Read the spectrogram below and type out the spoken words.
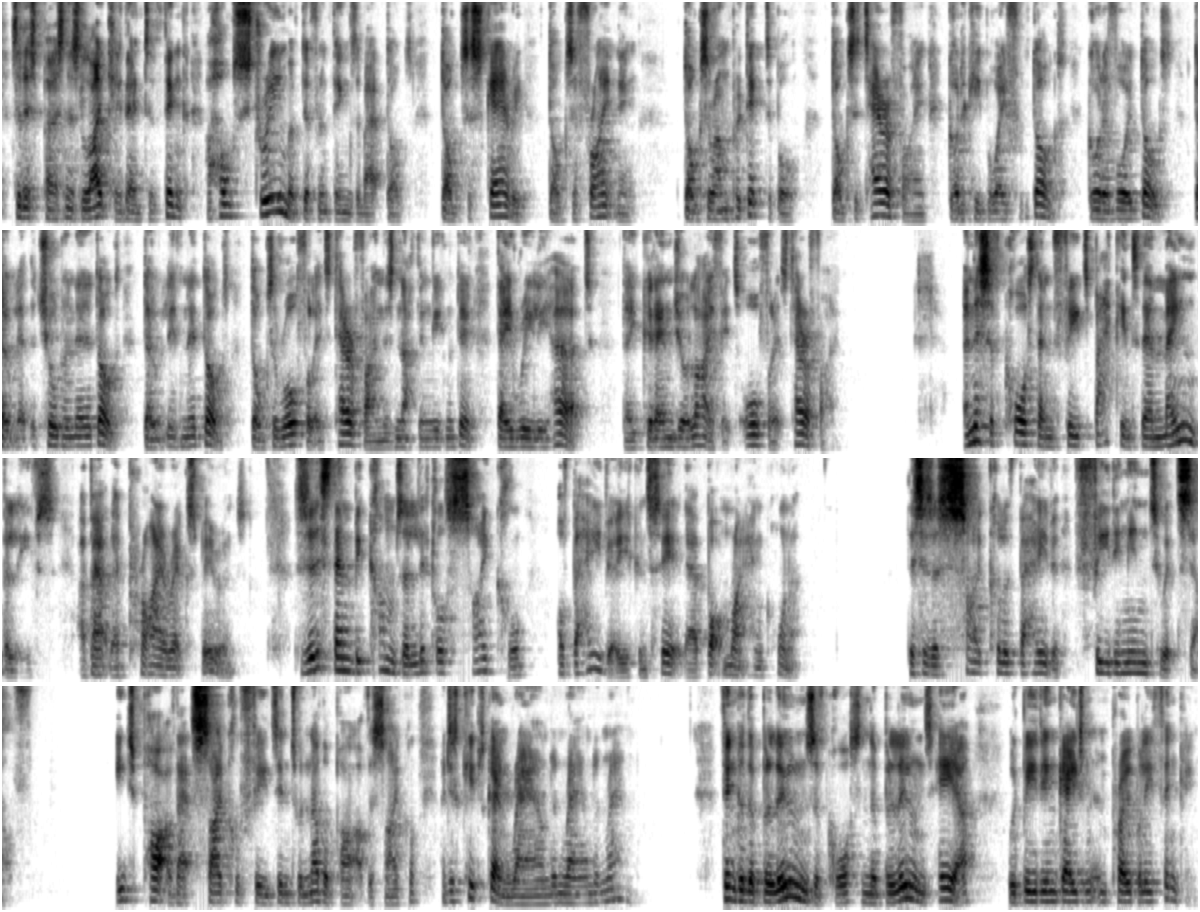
So this person is likely then to think a whole stream of different things about dogs. Dogs are scary, dogs are frightening, dogs are unpredictable, dogs are terrifying, got to keep away from dogs, got to avoid dogs, don't let the children near dogs, don't live near dogs, dogs are awful, it's terrifying, there's nothing you can do, they really hurt, they could end your life, it's awful, it's terrifying. And this of course then feeds back into their main beliefs about their prior experience. So this then becomes a little cycle of behavior. You can see it there, bottom right hand corner. This is a cycle of behavior feeding into itself. Each part of that cycle feeds into another part of the cycle and just keeps going round and round and round. Think of the balloons, of course, and the balloons here would be the engagement in pro-belief thinking.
